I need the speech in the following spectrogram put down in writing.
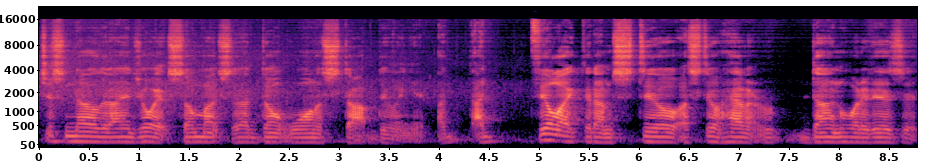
just know that I enjoy it so much that I don't want to stop doing it. I, I feel like that I'm still, I still haven't done what it is that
